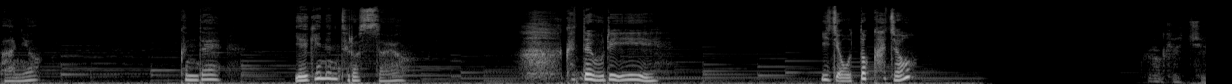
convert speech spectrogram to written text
아니요. 근데 얘기는 들었어요. 근데 우리 이제 어떡하죠? 그렇겠지.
